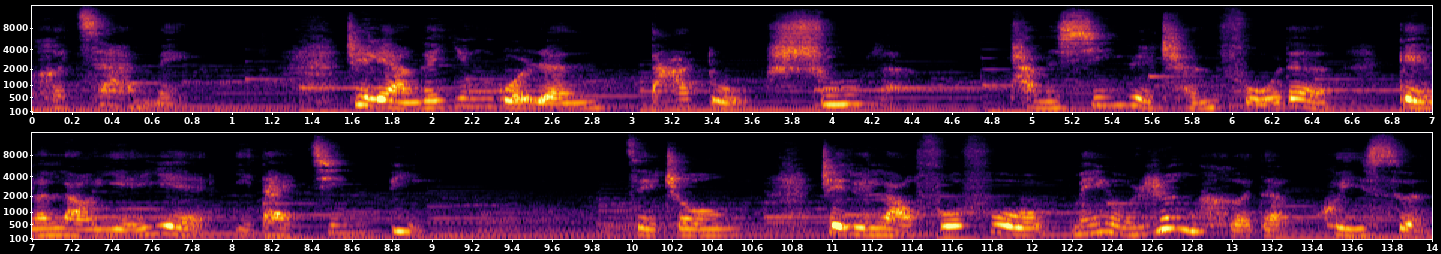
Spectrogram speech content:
和赞美。这两个英国人打赌输了，他们心悦诚服地给了老爷爷一袋金币。最终，这对老夫妇没有任何的亏损，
